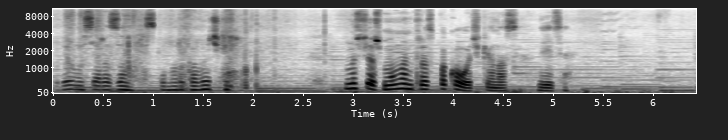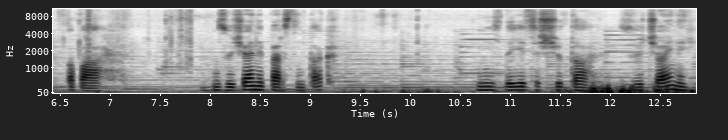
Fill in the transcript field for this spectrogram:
подивимося разом з рукавички. Ну що ж, момент розпаковочки у нас, дивіться. Опа. Звичайний перстень, так? Мені здається, що так, звичайний.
